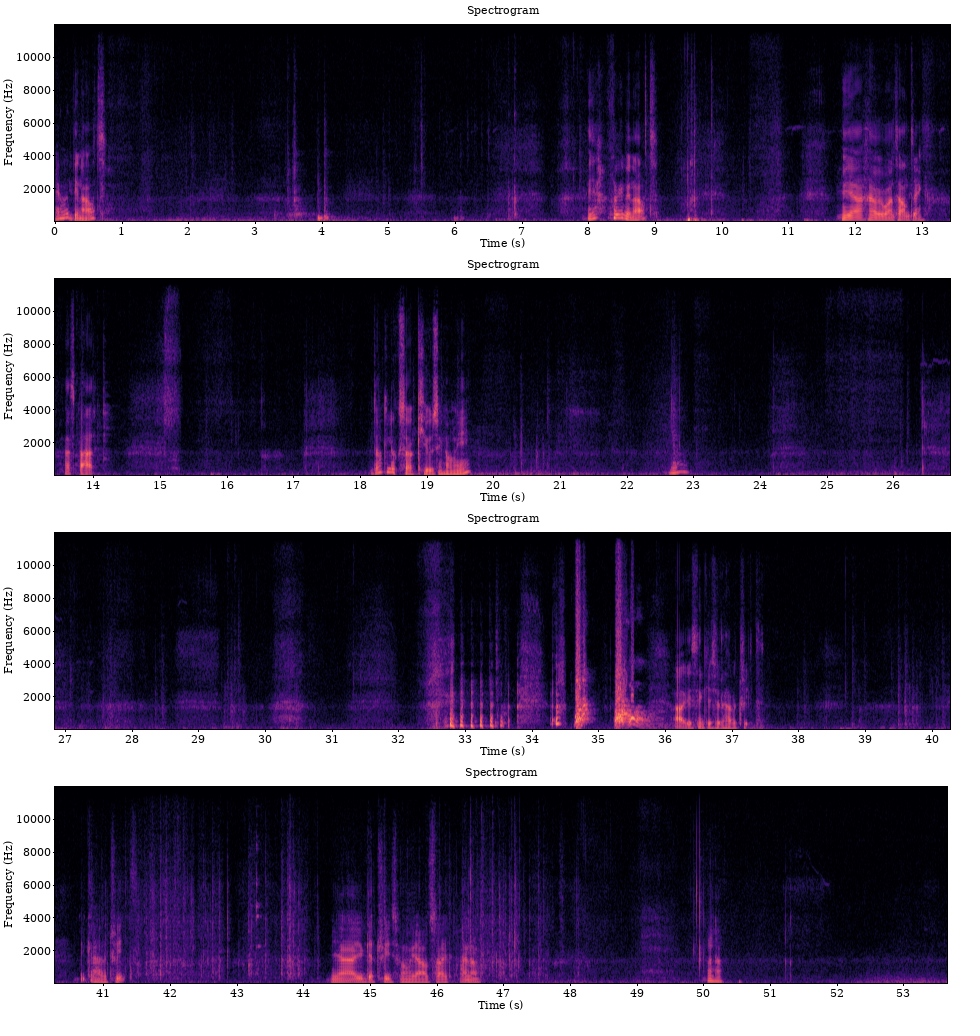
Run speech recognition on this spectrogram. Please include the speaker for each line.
Speaker 1: Yeah, we've been out. Yeah, we've been out. Yeah, we went hunting. That's bad. Don't look so accusing on me. Yeah. oh, you think you should have a treat? You can have a treat. Yeah, you get treats when we're outside. I know. I know.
